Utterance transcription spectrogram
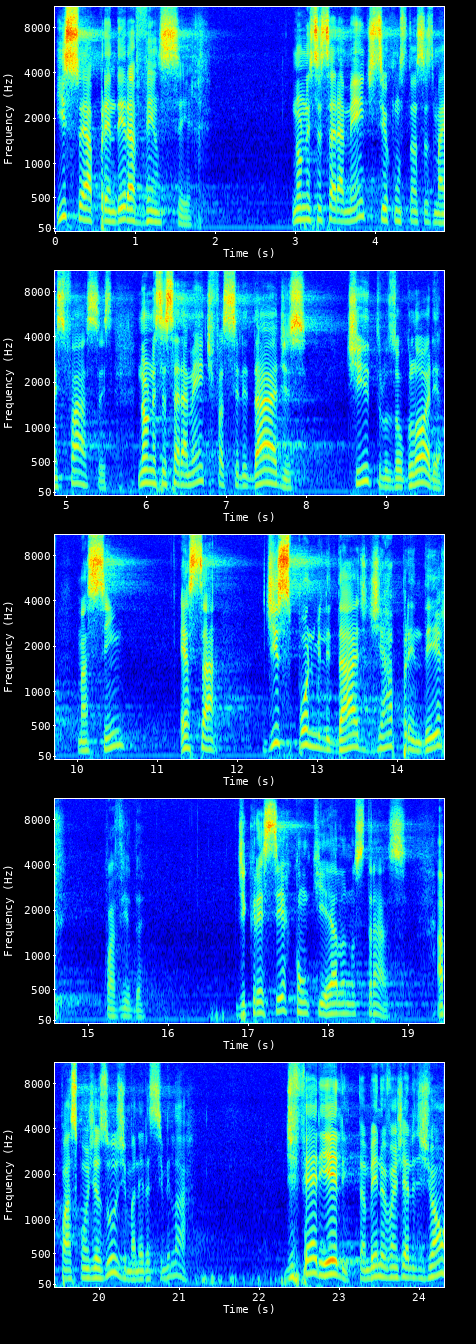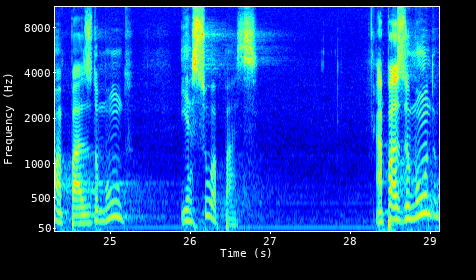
Isso é aprender a vencer. Não necessariamente circunstâncias mais fáceis, não necessariamente facilidades, títulos ou glória, mas sim essa disponibilidade de aprender com a vida, de crescer com o que ela nos traz. A paz com Jesus, de maneira similar. Difere ele, também no Evangelho de João, a paz do mundo e a sua paz. A paz do mundo,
